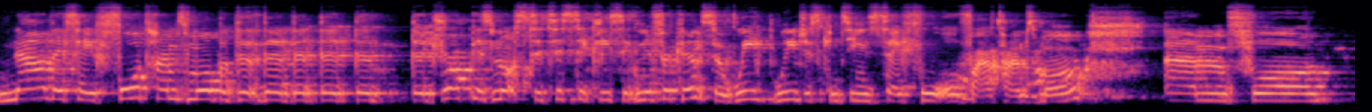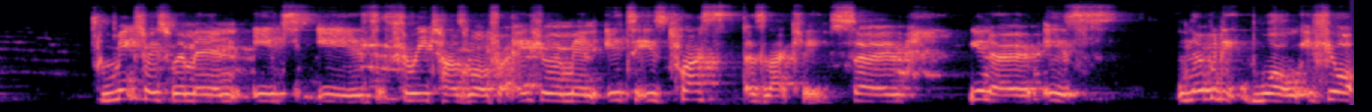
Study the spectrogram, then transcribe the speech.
now they say four times more, but the, the, the, the, the, drop is not statistically significant. So we, we just continue to say four or five times more. Um, for mixed race women, it is three times more. For Asian women, it is twice as likely. So, you know, it's nobody, well, if you're,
